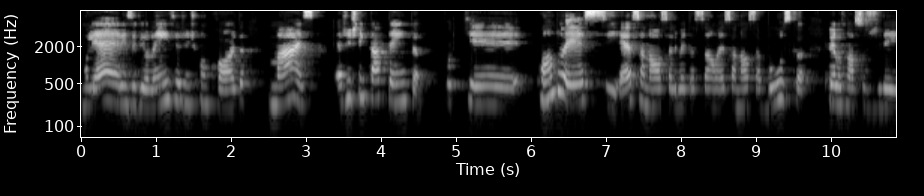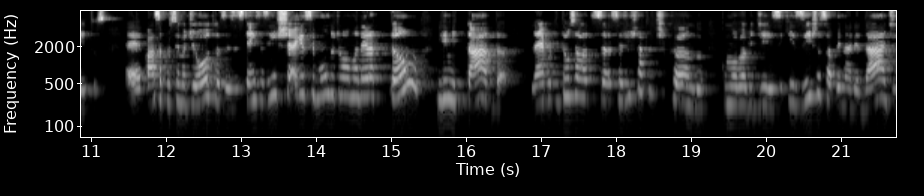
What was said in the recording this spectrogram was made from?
mulheres e violência, a gente concorda, mas a gente tem que estar atenta, porque quando esse, essa nossa libertação, essa nossa busca pelos nossos direitos é, passa por cima de outras existências e enxerga esse mundo de uma maneira tão limitada, né? Porque então se, ela, se a gente está criticando, como a Babi disse, que existe essa binariedade,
